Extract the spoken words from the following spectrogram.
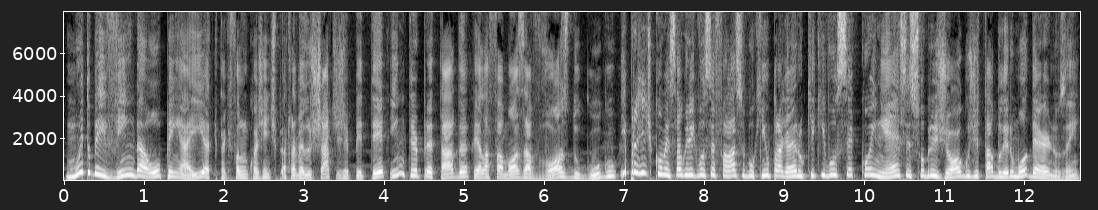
Muito bem-vinda OpenAI, que está aqui falando com a gente através do chat GPT, interpretada pela famosa voz do Google. E para a gente começar, eu queria que você falasse um pouquinho para a galera o que, que você conhece sobre jogos de tabuleiro modernos, hein?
